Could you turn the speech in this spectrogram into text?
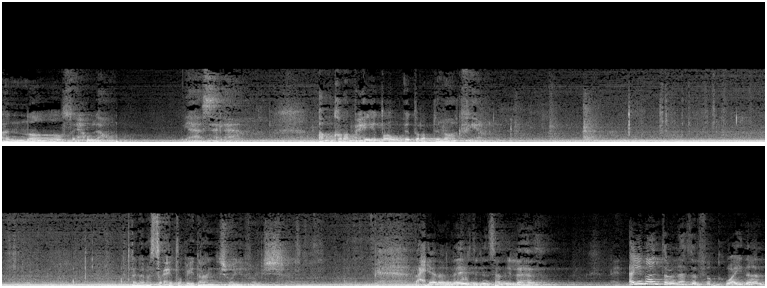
الناصح لهم. يا سلام. أقرب حيطة واضرب دماغك فيها. أنا بس الحيطة بعيدة عني شوية فمش. أحيانا لا يجد الإنسان إلا هذا. أين أنت من هذا الفقه؟ وأين أنا؟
